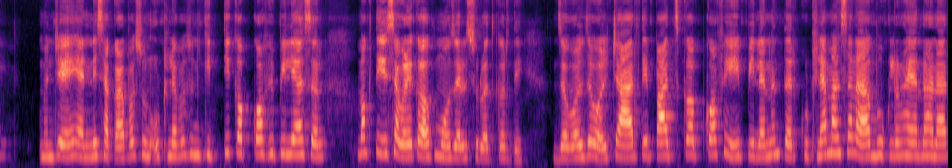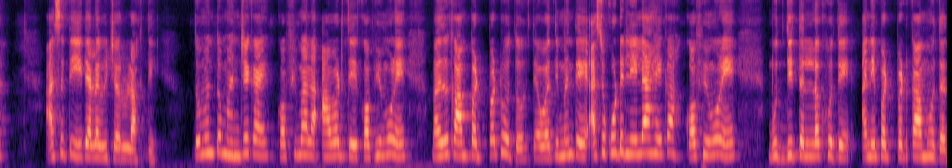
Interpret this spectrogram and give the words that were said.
म्हणजे यांनी सकाळपासून उठल्यापासून किती कप कॉफी पिली असेल? मग ती सगळे कप मोजायला सुरुवात करते. जवळजवळ चार ते पाच कप कॉफी पिल्यानंतर कुठल्या माणसाला भूक राह राहणार? असं ती त्याला विचारू लागते. तो म्हणतो म्हणजे काय? कॉफी मला आवडते. कॉफीमुळे माझं काम पटपट होतं. तेव्हा ती म्हणते असं कुठे लिहिलं आहे का? कॉफीमुळे बुद्धी तल्लक होते आणि पटपट काम होतात.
